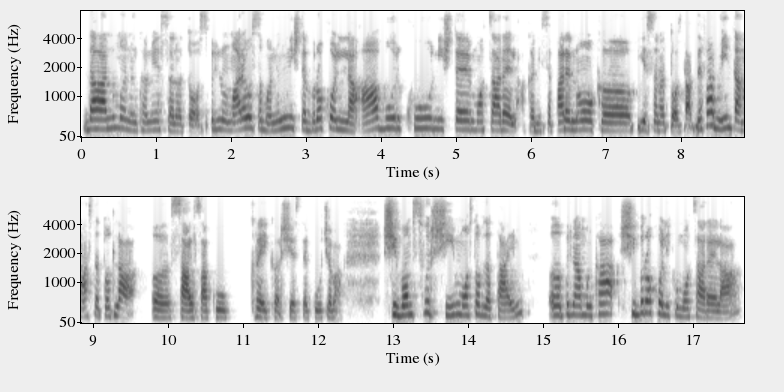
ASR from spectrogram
dar nu mănânc, că nu e sănătos. Prin urmare, o să mănânc niște brocoli la abur cu niște mozzarella, că ni se pare nouă că e sănătos. Dar, de fapt, mintea noastră tot la uh, salsa cu cracker și este cu ceva. Și vom sfârși, most of the time, uh, prin a mânca și brocoli cu mozzarella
